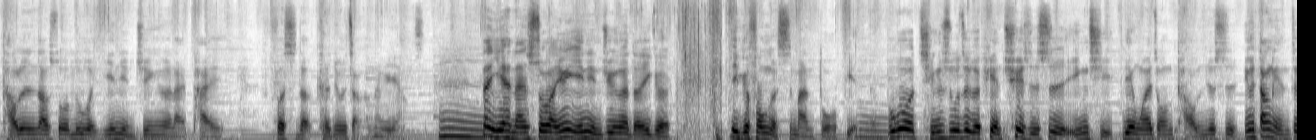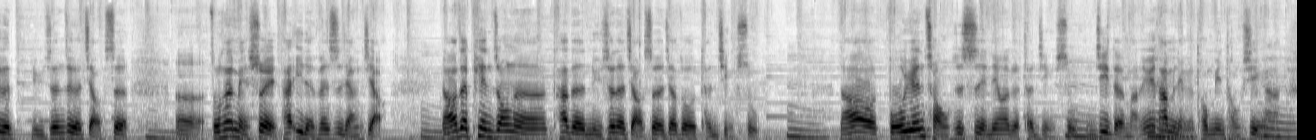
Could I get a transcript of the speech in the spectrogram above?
讨论到说，如果岩井俊二来拍。First Love 可能就会长成那个样子，嗯，但也很难说啊，因为岩井俊二的一个一个风格是蛮多变的。嗯、不过《情书》这个片确实是引起另外一种讨论，就是因为当年这个女生这个角色，嗯、呃，中山美穗她一人分饰两角，嗯，然后在片中呢，她的女生的角色叫做藤井树，嗯，然后柏原崇是饰演另外一个藤井树，嗯、你记得吗？因为他们两个同名同姓啊，嗯、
